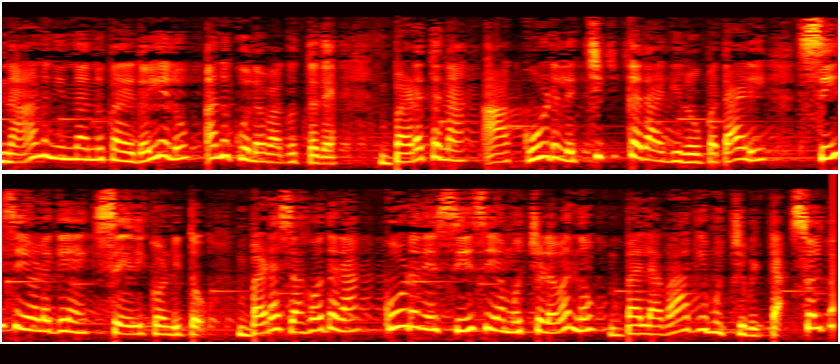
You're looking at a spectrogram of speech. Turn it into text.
ನಾನು ನಿನ್ನನ್ನು ಕರೆದೊಯ್ಯಲು ಅನುಕೂಲವಾಗುತ್ತದೆ. ಬಡತನ ಆ ಕೂಡಲೇ ಚಿಕ್ಕದಾಗಿ ರೂಪ ತಾಳಿ ಸೀಸೆಯೊಳಗೆ ಸೇರಿಕೊಂಡಿತು. ಬಡ ಸಹೋದರ ಕೂಡಲೇ ಸೀಸೆಯ ಮುಚ್ಚಳವನ್ನು ಬಲವಾಗಿ ಮುಚ್ಚಿಬಿಟ್ಟ. ಸ್ವಲ್ಪ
